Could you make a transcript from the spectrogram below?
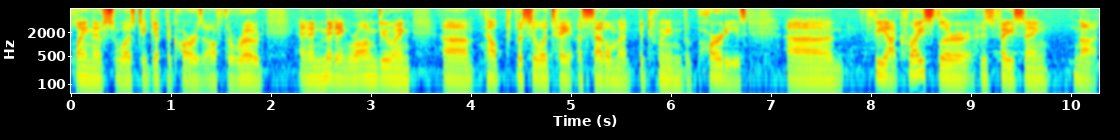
plaintiffs was to get the cars off the road, and admitting wrongdoing um, helped facilitate a settlement between the parties. Uh, Fiat Chrysler is facing not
